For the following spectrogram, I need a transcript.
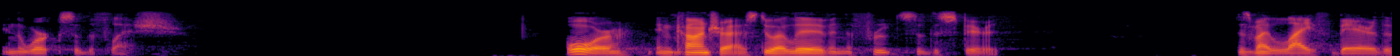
in the works of the flesh? Or, in contrast, do I live in the fruits of the Spirit? Does my life bear the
